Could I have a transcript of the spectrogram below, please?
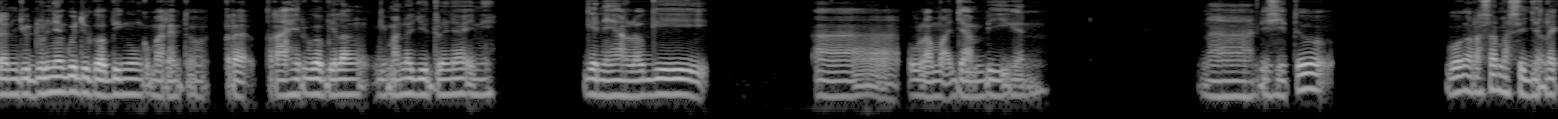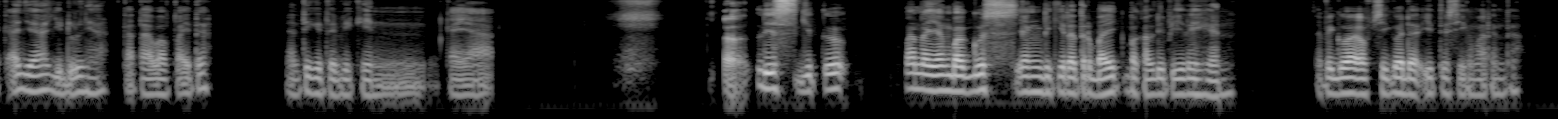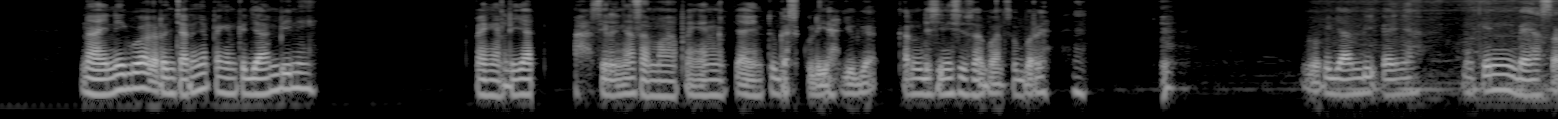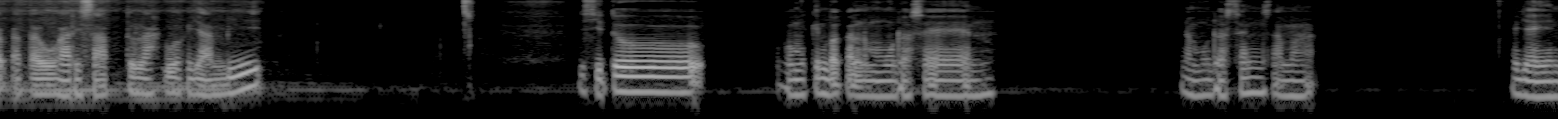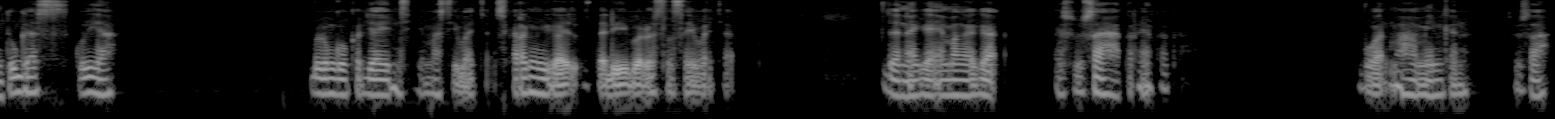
Dan judulnya gue juga bingung kemarin tuh. Ter terakhir gue bilang gimana judulnya ini. Genealogi uh, ulama Jambi kan. Nah di situ gue ngerasa masih jelek aja judulnya. Kata bapak itu nanti kita bikin kayak uh, list gitu mana yang bagus yang dikira terbaik bakal dipilih kan. Tapi gue opsi gue ada itu sih kemarin tuh. Nah ini gue rencananya pengen ke Jambi nih. Pengen lihat hasilnya sama pengen ngerjain tugas kuliah juga. Karena di sini susah banget sumber ya gue ke Jambi kayaknya. Mungkin besok atau hari Sabtu lah gue ke Jambi di situ gue mungkin bakal nemu dosen. Nemu dosen sama ngejain tugas kuliah. Belum gue kerjain sih masih baca. Sekarang juga tadi baru selesai baca. Dan agak emang agak susah ternyata tuh. Buat mahamin kan susah.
